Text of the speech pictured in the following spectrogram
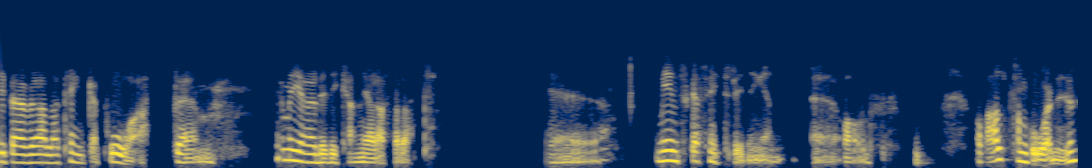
vi behöver alla tänka på att eh, ja, men göra det vi kan göra för att eh, minska smittspridningen eh, av, av allt som går nu.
